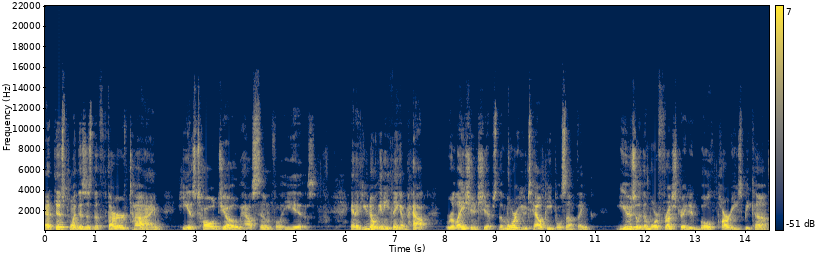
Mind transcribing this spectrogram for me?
At this point, this is the third time he has told Job how sinful he is. And if you know anything about relationships, the more you tell people something, usually the more frustrated both parties become.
